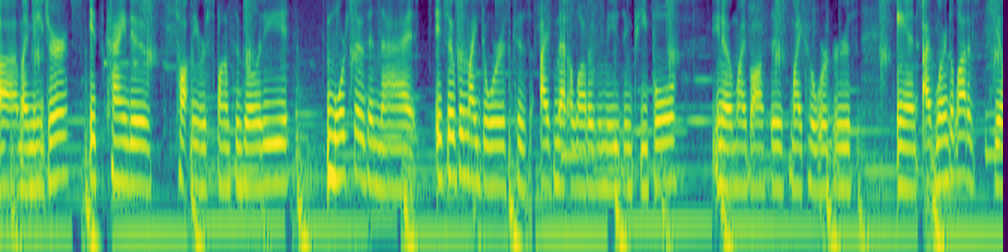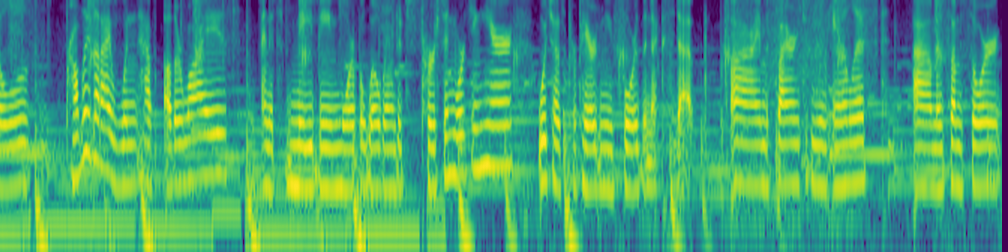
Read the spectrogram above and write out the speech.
uh, my major. It's kind of taught me responsibility. More so than that, it's opened my doors because I've met a lot of amazing people, you know, my bosses, my coworkers, and I've learned a lot of skills probably that I wouldn't have otherwise, and it's made me more of a well-rounded person working here, which has prepared me for the next step. I'm aspiring to be an analyst um, in some sort.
